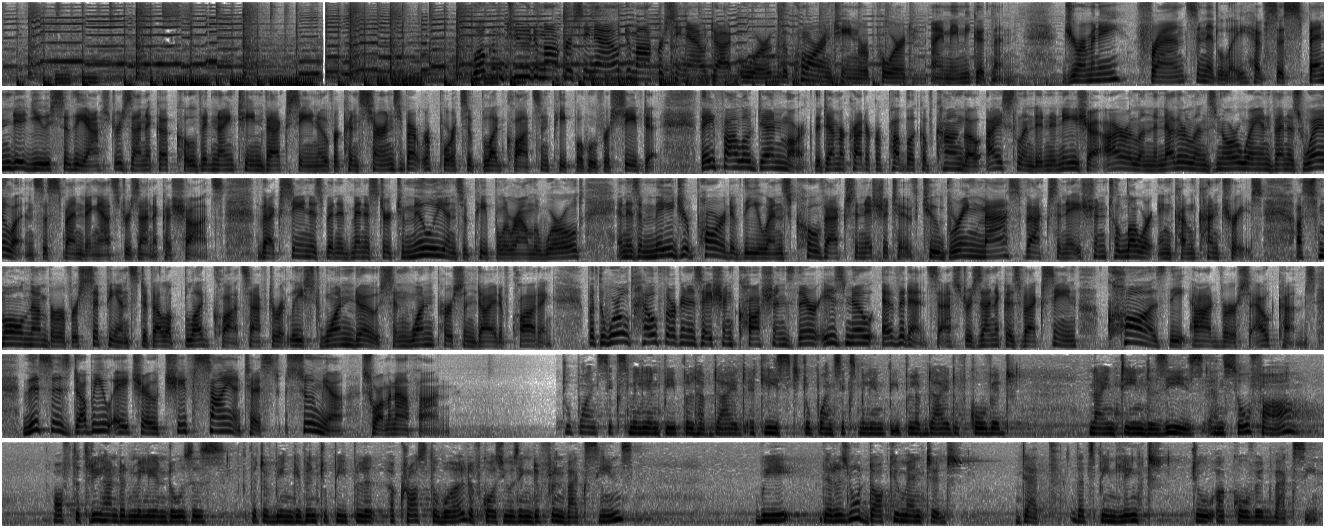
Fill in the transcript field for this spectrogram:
Welcome to Democracy Now!, democracynow.org, the Quarantine Report. I'm Amy Goodman. Germany, France, and Italy have suspended use of the AstraZeneca COVID-19 vaccine over concerns about reports of blood clots in people who've received it. They follow Denmark, the Democratic Republic of Congo, Iceland, Indonesia, Ireland, the Netherlands, Norway, and Venezuela in suspending AstraZeneca shots. The vaccine has been administered to millions of people around the world and is a major part of the UN's COVAX initiative to bring mass vaccination to lower-income countries. A small number of recipients developed blood clots after at least one dose, and one person died of clotting. But the World Health Organization cautions there is no evidence AstraZeneca's vaccine caused the adverse outcomes. This is WHO Chief Scientist Soumya Swaminathan. 2.6 million people have died, at least 2.6 million people have died of COVID-19 disease. And so far, of the 300 million doses that have been given to people across the world, of course, using different vaccines, we, there is no documented death that's been linked to a COVID vaccine.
